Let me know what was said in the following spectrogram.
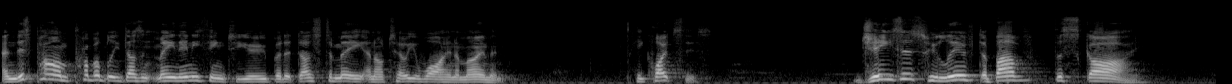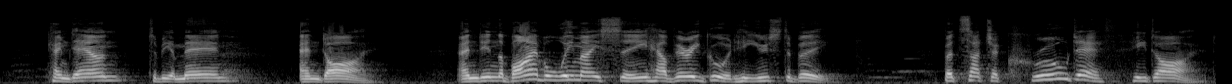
And this poem probably doesn't mean anything to you, but it does to me, and I'll tell you why in a moment. He quotes this Jesus, who lived above the sky, came down to be a man and die and in the Bible, we may see how very good he used to be. But such a cruel death he died.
